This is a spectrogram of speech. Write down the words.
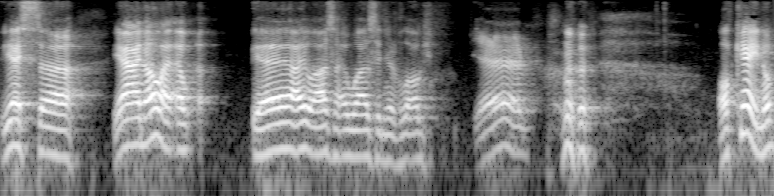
Yes, uh, yeah, I know. I, I, yeah, I was, I was in your vlog. Yeah. ok, nu,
